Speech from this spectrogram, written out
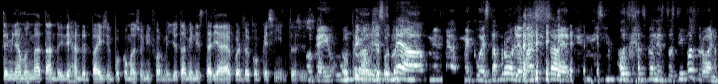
terminamos matando y dejando el país un poco más uniforme. Yo también estaría de acuerdo con que sí. Entonces, Ok, un- oprimamos el esto botón. me, da- me, cuesta problemas saber que hice un podcast con estos tipos, pero bueno,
